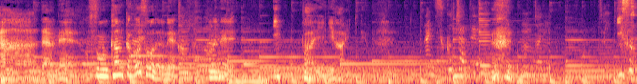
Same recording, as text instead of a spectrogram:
ああだよね。その感覚はそうだよね。感覚はこれね1杯2杯っていう。何？すくっちゃってる？本当に。椅子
